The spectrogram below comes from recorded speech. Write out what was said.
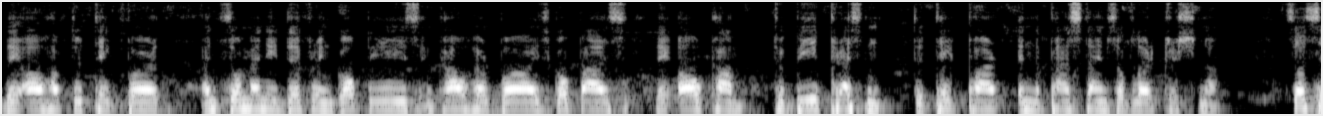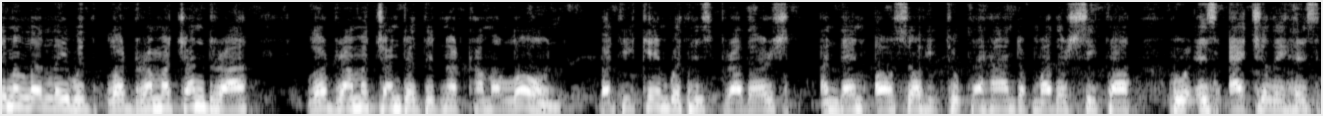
they all have to take birth, and so many different gopis and cowherd boys, gopas, they all come to be present, to take part in the pastimes of Lord Krishna. So similarly with Lord Ramachandra, Lord Ramachandra did not come alone, but he came with his brothers, and then also he took the hand of Mother Sita, who is actually his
